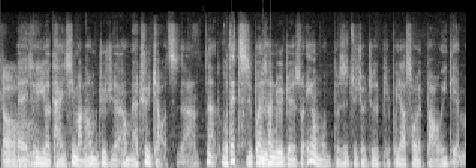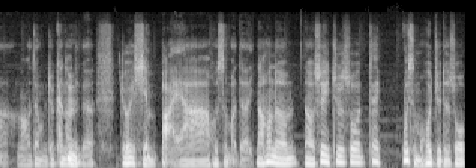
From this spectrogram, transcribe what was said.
哎、oh. 欸，这个有弹性嘛，然后我们就觉得，哎、啊，我们要去角质啊。那我在直观上就觉得说，哎、嗯欸，我们不是追求就是皮肤要稍微薄一点嘛，然后在我们就看到那个就会显白啊或什么的。然后呢，呃，所以就是说，在为什么会觉得说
